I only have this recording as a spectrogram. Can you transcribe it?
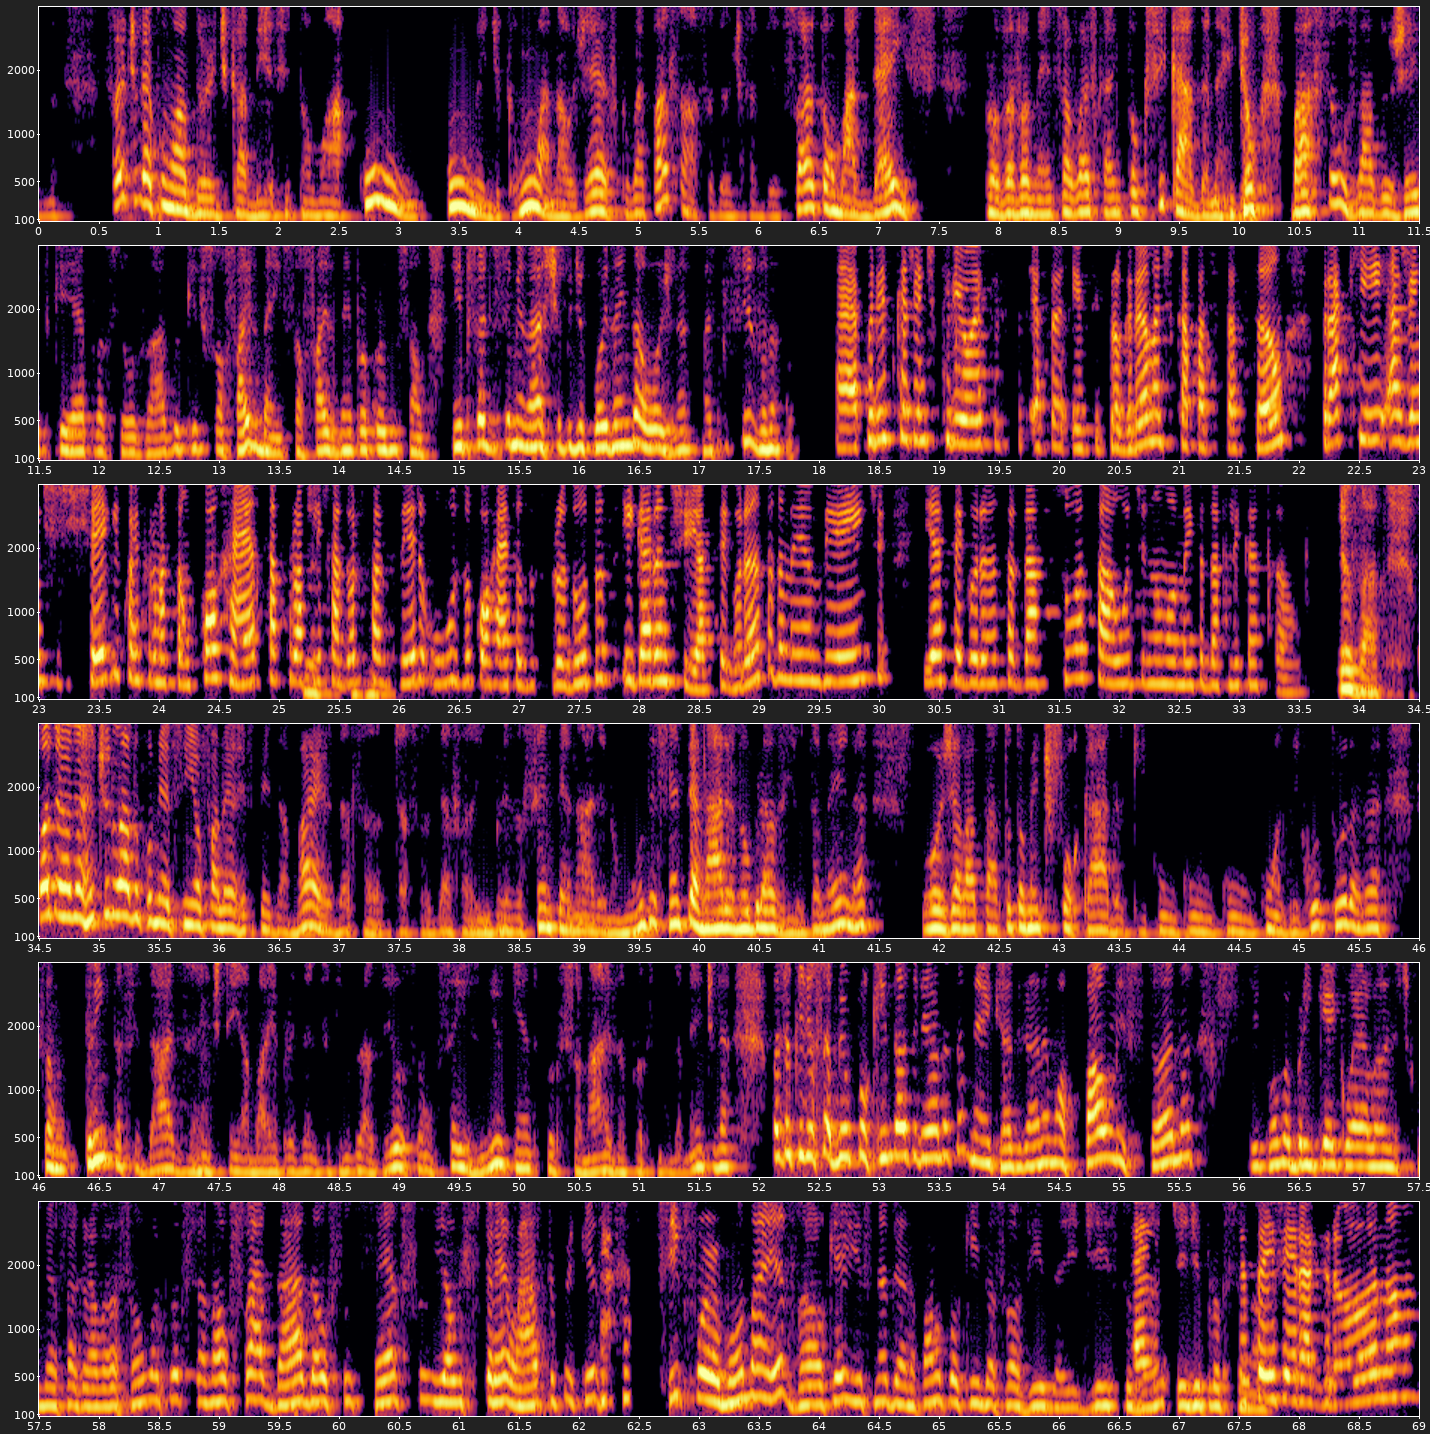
se eu tiver com uma dor de cabeça e tomar um, um medicamento, um analgésico, vai passar essa dor de cabeça. Se ela tomar 10, provavelmente ela vai ficar intoxicada, né? Então, basta usar do jeito que é para ser usado, que só faz bem, só faz bem para a produção. Gente precisa disseminar esse tipo de coisa ainda hoje, né? Mas precisa, né? É por isso que a gente criou esse, essa, esse programa de capacitação para que a gente chegue com a informação correta para o aplicador fazer o uso correto dos produtos e garantir a segurança do meio ambiente e a segurança da sua saúde no momento da aplicação. Exato. Adriana, a gente lá no comecinho eu falei a respeito da Bayer, dessa, dessa, dessa empresa centenária no mundo e centenária no Brasil também, né? Hoje ela está totalmente focada aqui com, com, com, com, agricultura, né? São 30 cidades, a gente tem a Bayer presente aqui no Brasil, são 6.500 profissionais aproximadamente, né? Mas eu queria saber um pouquinho da Adriana também, que a Adriana é uma paulistana e como eu brinquei com ela antes de começar a gravação, uma profissional fadada ao sucesso e ao estrelato, porque se formou na Exal, que é isso, né, Adriana? Fala um pouquinho da sua vida aí de estudante é, e de profissional. Eu sou engenheira agrônoma,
